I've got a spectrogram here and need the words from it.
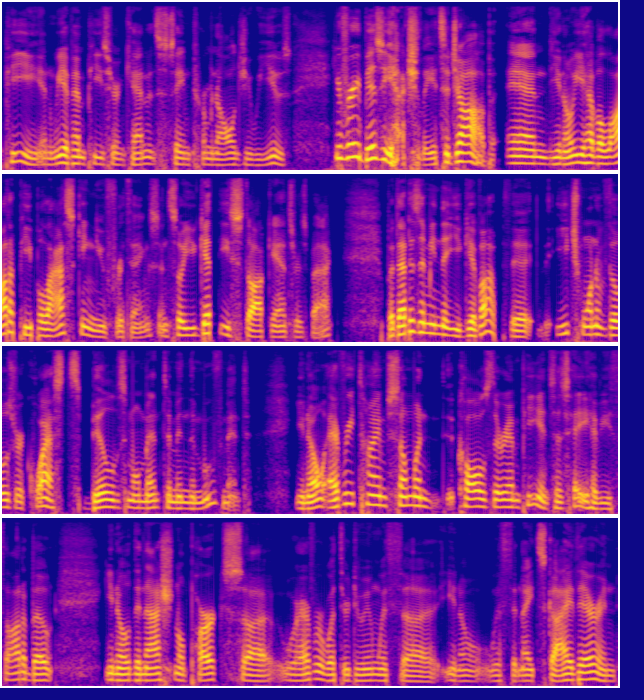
mp and we have mps here in canada it's the same terminology we use you're very busy actually. It's a job. And you know you have a lot of people asking you for things. And so you get these stock answers back. But that doesn't mean that you give up. The, each one of those requests builds momentum in the movement you know, every time someone calls their MP and says, "Hey, have you thought about, you know, the national parks uh, wherever what they're doing with, uh, you know, with the night sky there, and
